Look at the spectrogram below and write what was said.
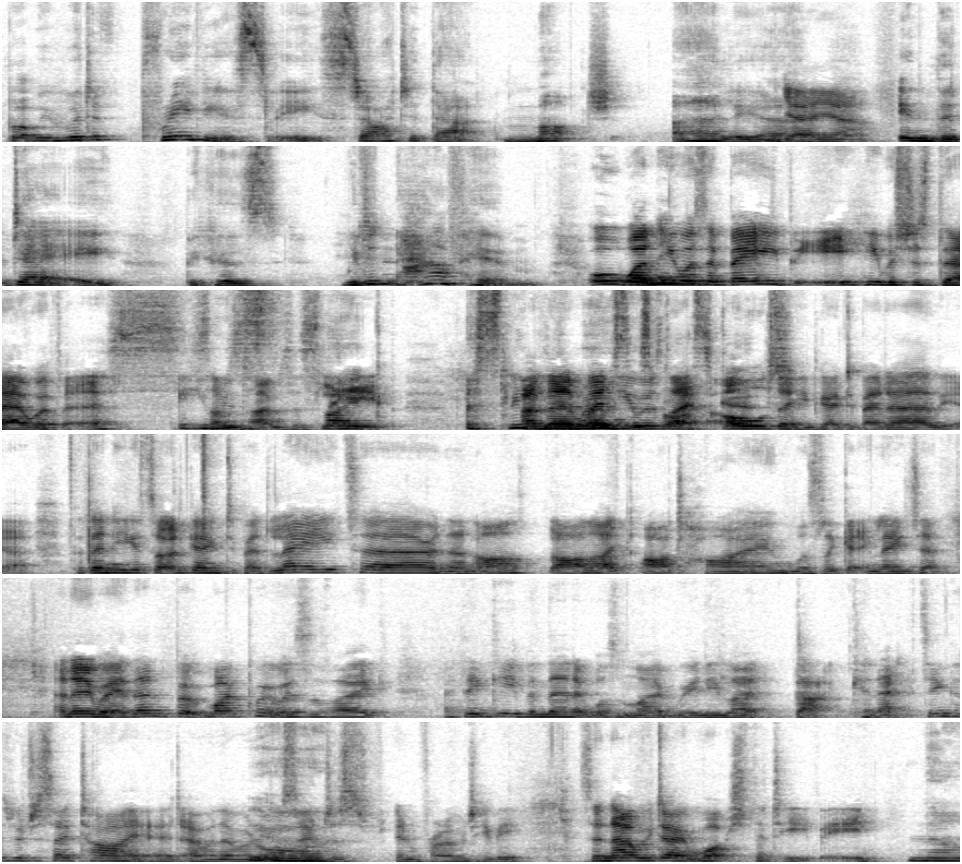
but we would have previously started that much earlier yeah yeah. in the day because we didn't have him. Or when he was a baby, he was just there with us, was, sometimes asleep. like, Asleep and then when he was like older, he'd go to bed earlier. But then he started going to bed later, and then our, our like our time was like getting later. And anyway, then but my point was like I think even then it wasn't like really like that connecting because we we're just so tired, and then we we're also just in front of a TV. So now we don't watch the TV, No.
